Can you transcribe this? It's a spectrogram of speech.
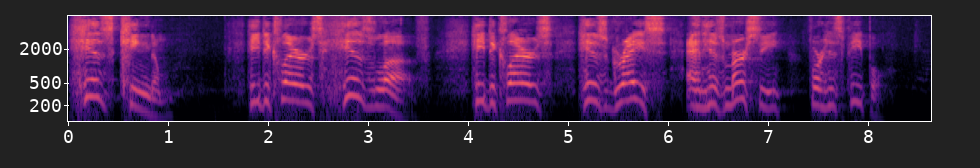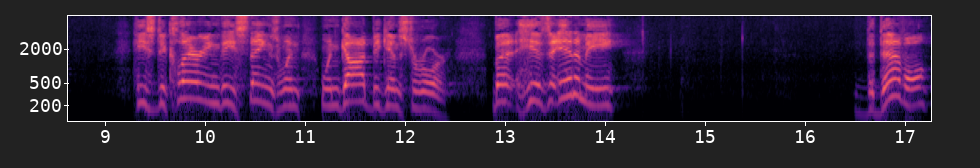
his kingdom. He declares his love. He declares his grace and his mercy for his people. He's declaring these things when, when God begins to roar. But his enemy, the devil,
